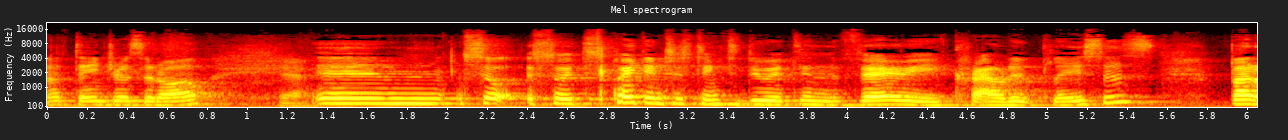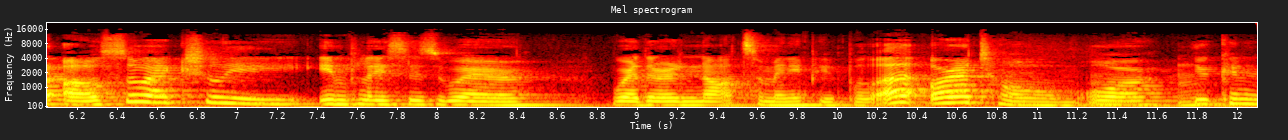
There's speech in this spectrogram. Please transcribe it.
not dangerous at all. Yeah. Um, so, so it's quite interesting to do it in very crowded places, but also actually in places where where there are not so many people, uh, or at home, or Mhm. you can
